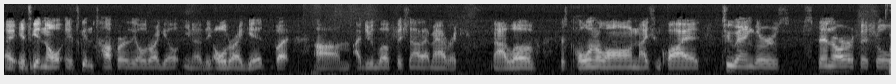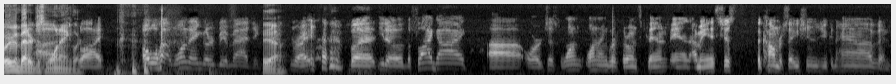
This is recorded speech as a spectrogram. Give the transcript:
it's getting old. It's getting tougher the older I get. You know, the older I get, but um, I do love fishing out of that Maverick. I love just pulling along, nice and quiet. Two anglers, spin artificial, or even better, just uh, one angler. Fly. oh, one angler would be a magic. Yeah. Right. but you know, the fly guy, uh, or just one one angler throwing spin, man. I mean, it's just the conversations you can have, and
